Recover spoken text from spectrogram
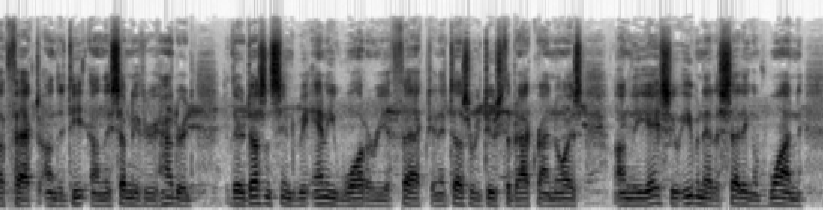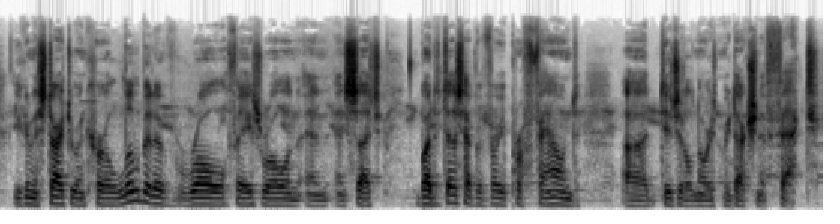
effect on the D, on the 7300, there doesn't seem to be any watery effect, and it does reduce the background noise. On the Yaesu, even at a setting of one, you're going to start to incur a little bit of roll, phase roll, and, and, and such, but it does have a very profound uh, digital noise reduction effect.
